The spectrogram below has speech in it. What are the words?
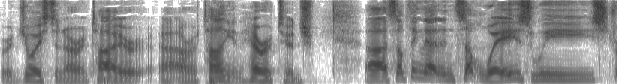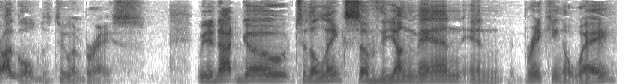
rejoiced in our entire uh, our Italian heritage. Uh, something that, in some ways, we struggled to embrace. We did not go to the lengths of the young man in Breaking Away.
